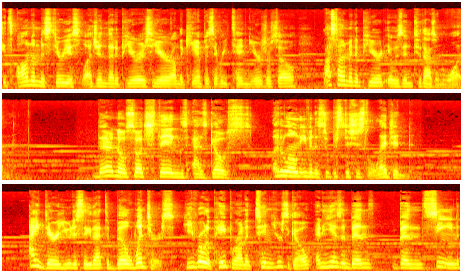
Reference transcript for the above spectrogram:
It's on a mysterious legend that appears here on the campus every 10 years or so. Last time it appeared, it was in 2001. There are no such things as ghosts, let alone even a superstitious legend. I dare you to say that to Bill Winters. He wrote a paper on it 10 years ago, and he hasn't been been seen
